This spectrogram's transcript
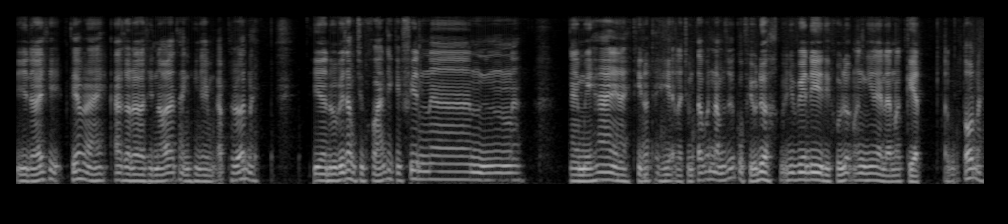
thì đấy thì tiếp này. AGR thì nó đã thành hình ảnh uptrend này. Thì à, đối với dòng chứng khoán thì cái phiên uh, ngày 12 này này thì nó thể hiện là chúng ta vẫn nắm giữ cổ phiếu được. Ví dụ như VND thì khối lượng đang như này là nó kiệt là cũng tốt này.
